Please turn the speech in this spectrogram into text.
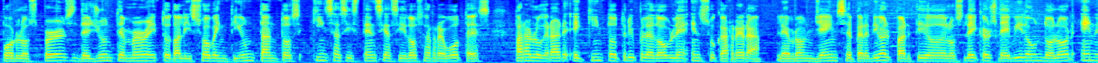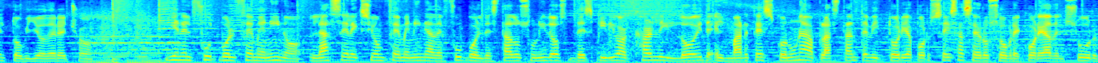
Por los Spurs, de Junte Murray totalizó 21 tantos, 15 asistencias y 12 rebotes para lograr el quinto triple doble en su carrera. LeBron James se perdió el partido de los Lakers debido a un dolor en el tobillo derecho. Y en el fútbol femenino, la selección femenina de fútbol de Estados Unidos despidió a Carly Lloyd el martes con una aplastante victoria por 6 a 0 sobre Corea del Sur.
